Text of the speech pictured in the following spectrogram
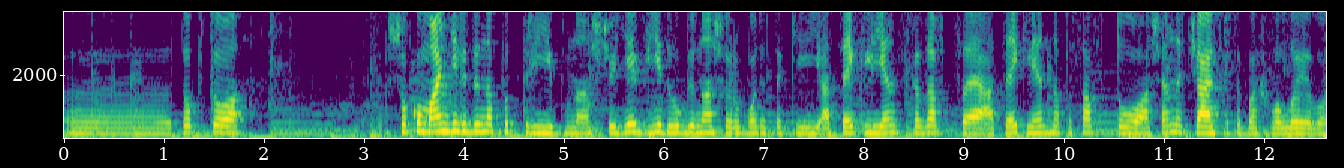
Е, тобто, що команді людина потрібна, що є відгук до нашої роботи такий, а цей клієнт сказав це, а цей клієнт написав то, а ще начальство тебе хвалило,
